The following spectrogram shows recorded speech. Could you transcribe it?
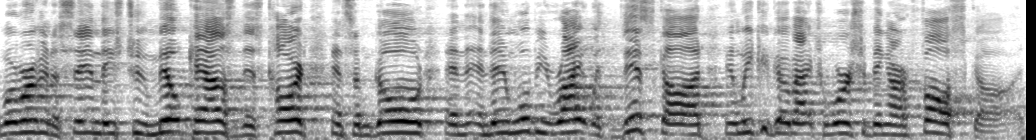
where we're going to send these two milk cows and this cart and some gold, and, and then we'll be right with this God, and we could go back to worshiping our false God.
